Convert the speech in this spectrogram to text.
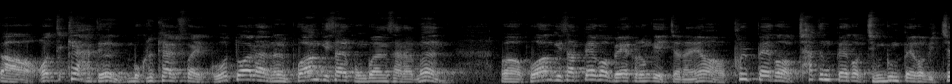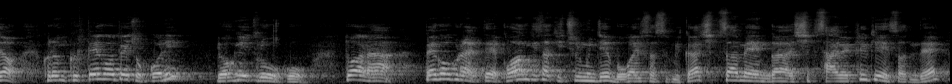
어, 어떻게 하든 뭐 그렇게 할 수가 있고 또 하나는 보안 기사를 공부한 사람은 어, 보안 기사 백업에 그런 게 있잖아요. 풀 백업, 차등 백업, 증분 백업 있죠. 그럼 그 백업의 조건이 여기에 들어오고 또 하나 백업을 할 때 보안 기사 기출 문제에 뭐가 있었습니까? 13회인가 14회 필기에 있었는데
